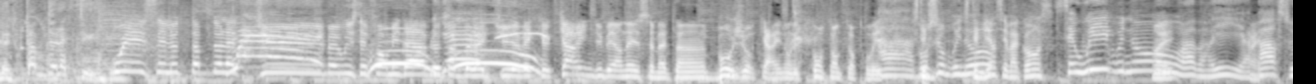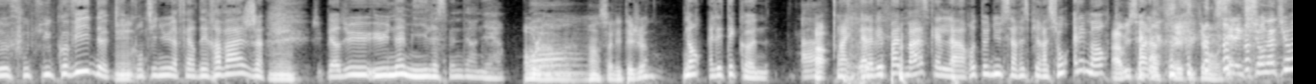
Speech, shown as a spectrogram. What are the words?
le top de l'actu. Oui, c'est le top de l'actu. Mais oui, c'est formidable, le top de l'actu avec Karine Dubernet ce matin. Bonjour Karine, on est content de te retrouver. Ah, bonjour Bruno. C'était bien ces vacances C'est oui Bruno. Ouais. Ah bah oui, à Ouais. part ce foutu Covid qui Mm. continue à faire des ravages, j'ai perdu une amie la semaine dernière. Oh là, mince, elle était jeune? Non, elle était conne. Ah. Ouais, elle avait pas de masque, elle a retenu sa respiration, elle est morte. Ah oui, c'est Voilà. con, effectivement. ouais. Sélection naturelle,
